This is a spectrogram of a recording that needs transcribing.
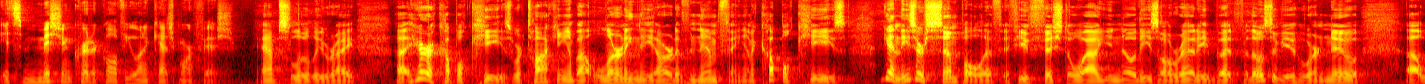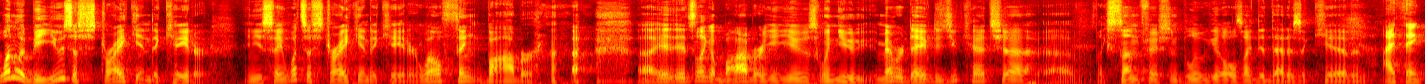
it's mission critical if you want to catch more fish. Absolutely right. Uh, here are a couple keys. We're talking about learning the art of nymphing, and a couple keys. Again, these are simple. If, if you've fished a while, you know these already. But for those of you who are new, uh, one would be use a strike indicator. And you say, what's a strike indicator? Well, think bobber. uh, it- it's like a bobber you use when you remember, Dave. Did you catch uh, uh, like sunfish and bluegills? I did that as a kid, and I think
